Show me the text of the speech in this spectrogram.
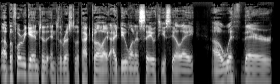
Uh, before we get into the into the rest of the Pac-12, I, I do want to say with UCLA, uh, with their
